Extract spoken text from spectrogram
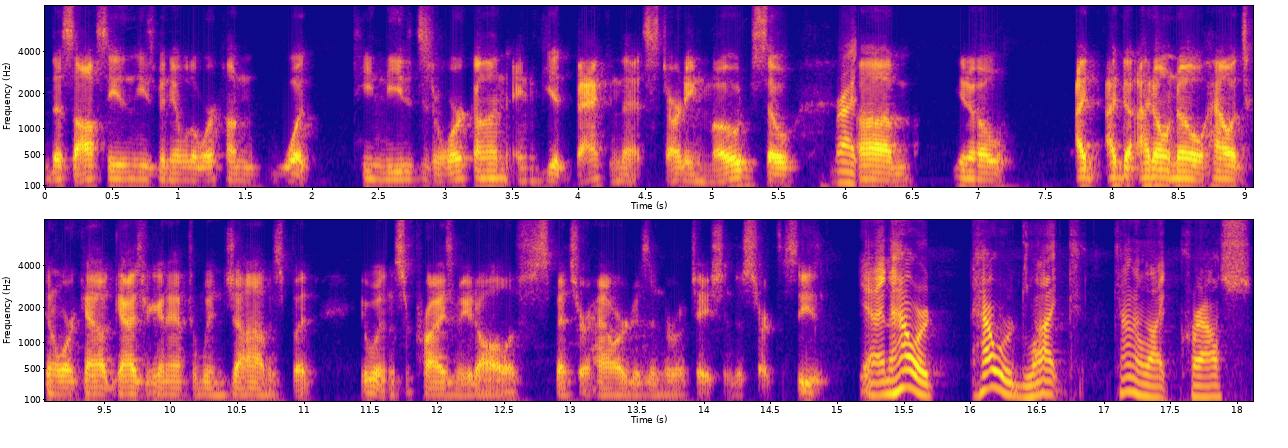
this offseason. He's been able to work on what he needed to work on and get back in that starting mode. So, Right. um, you know, I I don't know how it's going to work out. Guys are going to have to win jobs, but it wouldn't surprise me at all if Spencer Howard is in the rotation to start the season. Yeah, and Howard Howard like kind of like Crouse,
